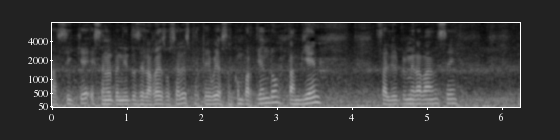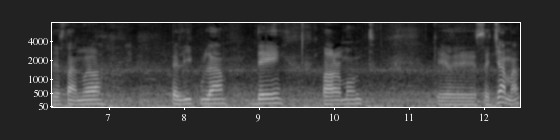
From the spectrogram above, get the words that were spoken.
Así que estén al pendientes de las redes sociales porque ahí voy a estar compartiendo. También salió el primer avance de esta nueva película de Paramount que se llama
